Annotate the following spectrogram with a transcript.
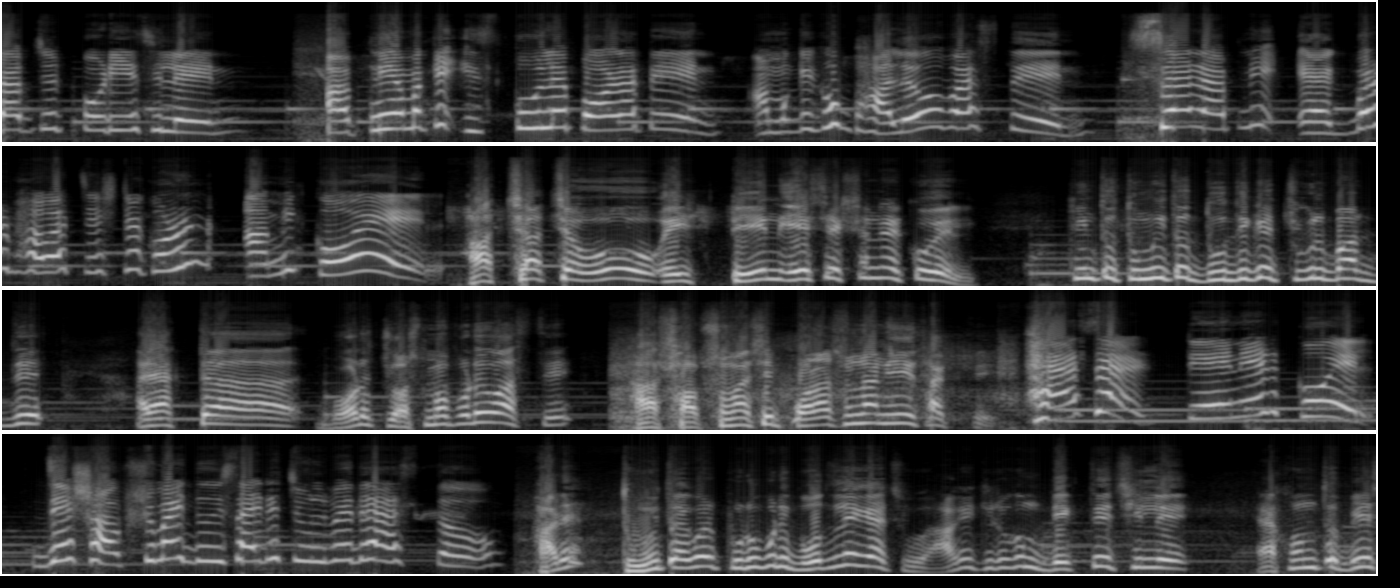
সাবজেক্ট পড়িয়েছিলেন। আপনি আমাকে স্কুলে পড়াতেন আমাকে খুব ভালোবাসতেন স্যার আপনি একবার ভাবার চেষ্টা করুন আমি কোয়েল। আচ্ছা আচ্ছা ও এই টেন এ সেকশনের কোয়েল। কিন্তু তুমি তো দুদিকে চুল বাঁধতে আর একটা বড় চশমা পরেও আসতে আর সবসময় সেই পড়াশোনা নিয়ে থাকতে। হ্যাঁ স্যার টেনের কোয়েল যে সবসময় দুই সাইডে চুল বেঁধে আসতো। আরে তুমি তো একবার পুরোপুরি বদলে গেছো। আগে কীরকম দেখতে ছিলে এখন তো বেশ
